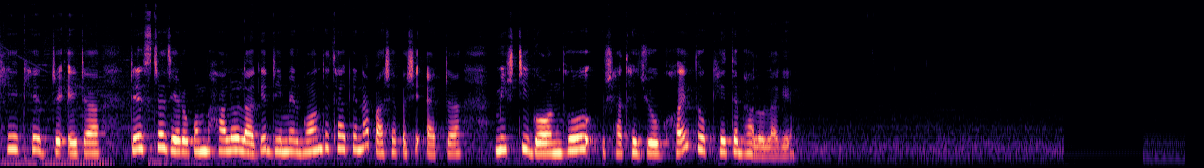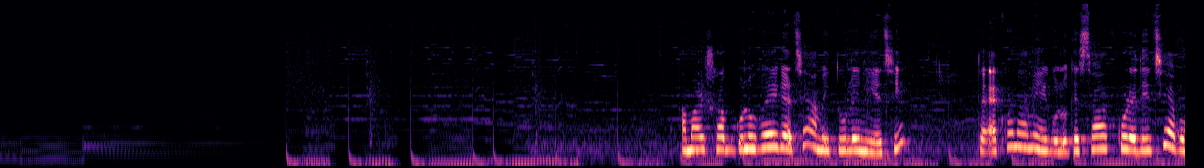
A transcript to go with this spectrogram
সেক্ষেত্রে এটা টেস্টটা যেরকম ভালো লাগে, ডিমের গন্ধ থাকে না, পাশাপাশি একটা মিষ্টি গন্ধ সাথে যোগ হয়, তো খেতে ভালো লাগে। আমার সবগুলো হয়ে গেছে, আমি তুলে নিয়েছি। তো এখন আমি এগুলোকে সার্ভ করে দিচ্ছি এবং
